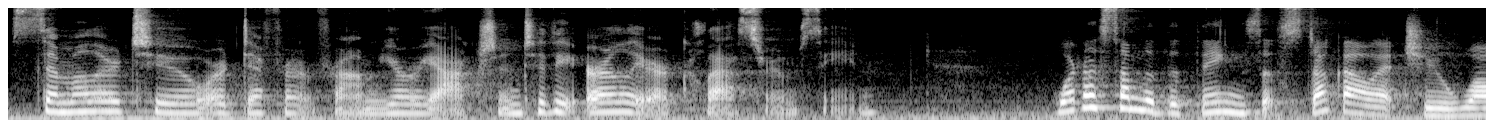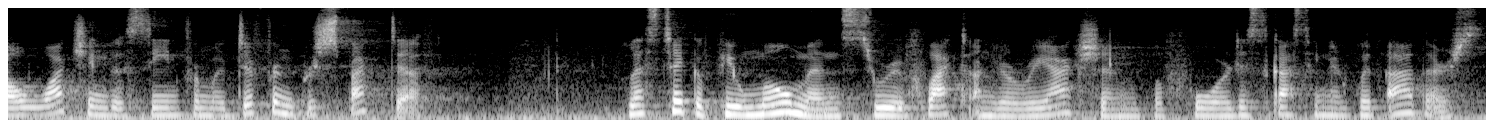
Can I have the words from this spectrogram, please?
similar to or different from your reaction to the earlier classroom scene? What are some of the things that stuck out at you while watching the scene from a different perspective? Let's take a few moments to reflect on your reaction before discussing it with others.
